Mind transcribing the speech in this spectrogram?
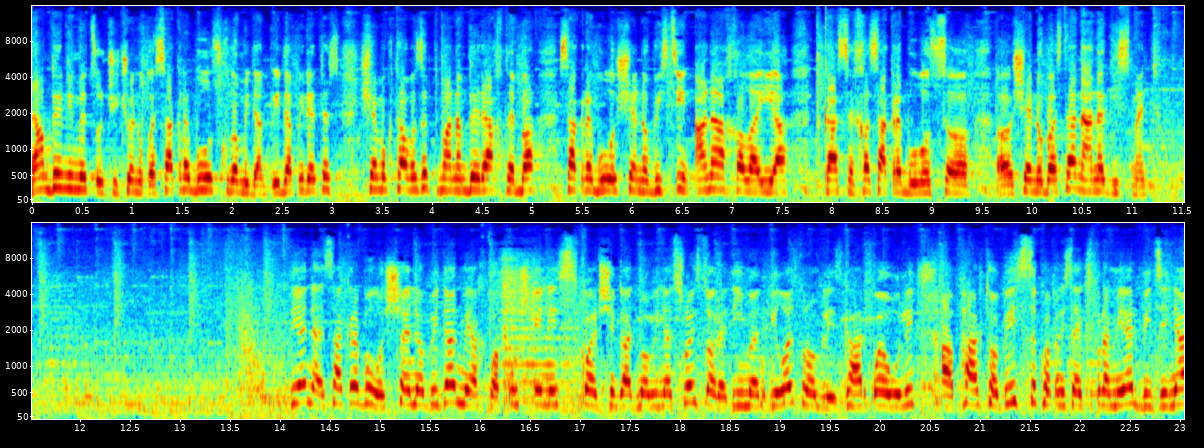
რამდენიმე წუთში ჩვენ უკვე საკრებულოს ხდომიდან პირდაპირ ეთერს შემოგთავაზებთ მანამდე რა ხდება? საკრებულოს შენობის წინ ანა ახალაია დგას ახლა საკრებულოს შენობასთან ანა გისმენთ დიან საკრებულოს შენობიდან მე ახლა პუშკინის სკვერში გადმოვინაცვლე სწორედ იმ ადგილას, რომლის გარკვეული ფართობის ქვეყნის ექსპრემიერ ბიძინა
